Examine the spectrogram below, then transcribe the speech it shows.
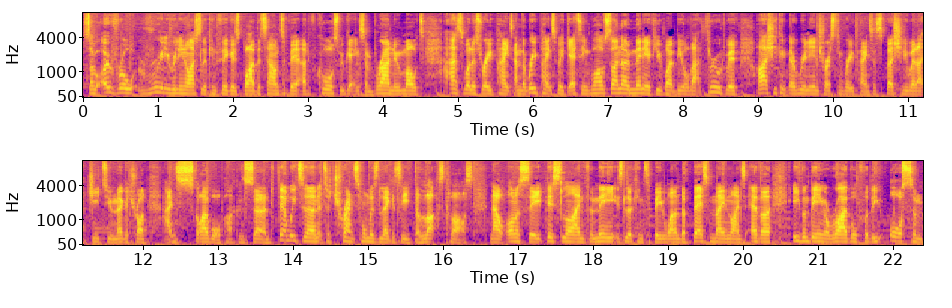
So overall, really, really nice looking figures by the sounds of it. And of course, we're getting some brand new molds as well as repaints. And the repaints we're getting, whilst I know many of you won't be all that thrilled with, I actually think they're really interesting repaints, especially where that G2 Megatron and Skywarp are concerned. Then we turn to Transformers Legacy Deluxe class. Now, honestly, this line for me is looking to be one of the best main lines ever, even being a rival for the awesome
